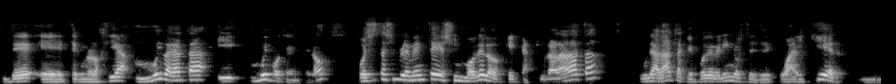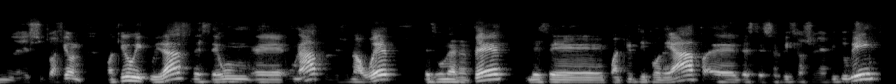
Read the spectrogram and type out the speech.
de eh, tecnología muy barata y muy potente, ¿no? Pues esta simplemente es un modelo que captura la data, una data que puede venirnos desde cualquier mm, situación, cualquier ubicuidad, desde un, una app, desde una web, desde un RP, desde cualquier tipo de app, eh, desde servicios B2B,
